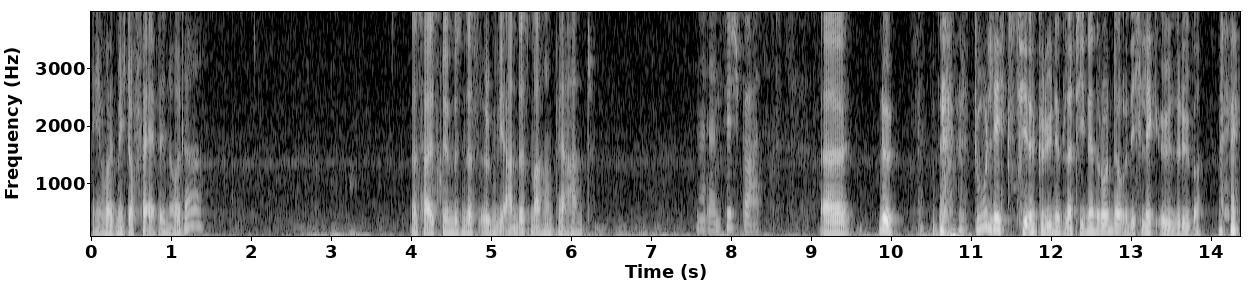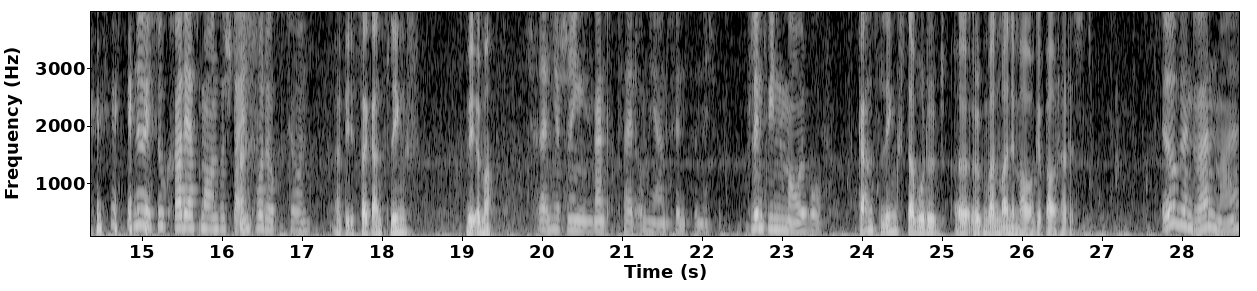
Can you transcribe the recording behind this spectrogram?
Ihr wollt mich doch veräppeln, oder? Das heißt, wir müssen das irgendwie anders machen per Hand. Na dann, viel Spaß. Äh, nö. Du legst hier grüne Platinen runter und ich leg Öl drüber. Nö, ich suche gerade erstmal unsere Steinproduktion. Ah, Die ist da ganz links. Wie immer. Ich renne hier schon die ganze Zeit umher und finde sie nicht. Blind wie ein Maulwurf. Ganz links, da wo du äh, irgendwann mal eine Mauer gebaut hattest. Irgendwann mal.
